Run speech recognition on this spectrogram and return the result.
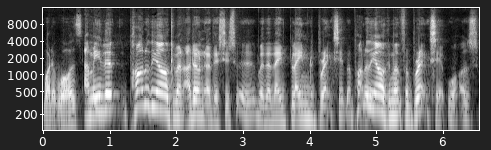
what it was. I mean, the, part of the argument, I don't know this is uh, whether they've blamed Brexit, but part of the argument for Brexit was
